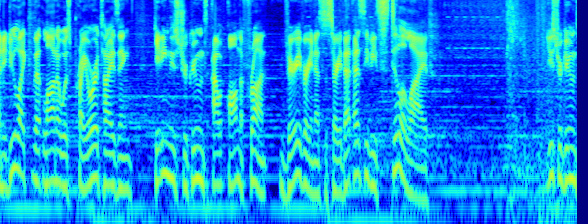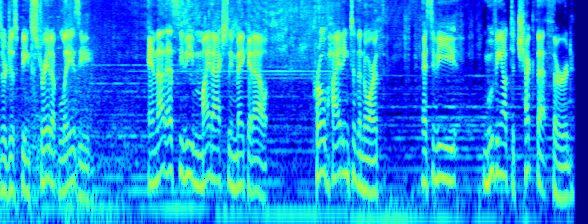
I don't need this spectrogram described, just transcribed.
And I do like that Lana was prioritizing Getting these Dragoons out on the front, very, very necessary. That SCV is still alive. These Dragoons are just being straight up lazy. And that SCV might actually make it out. Probe hiding to the north. SCV moving out to check that third.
